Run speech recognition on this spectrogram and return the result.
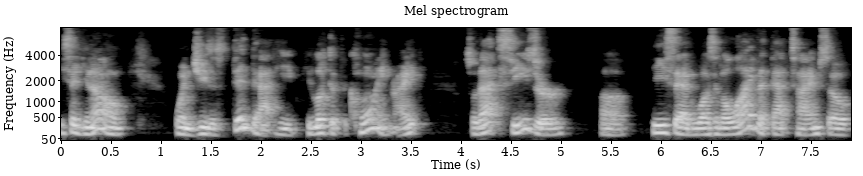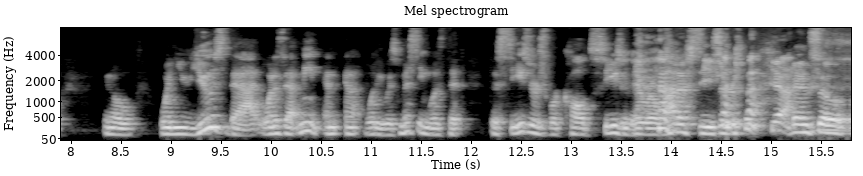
He said, you know, when Jesus did that, he, he looked at the coin, right? So that Caesar, uh, he said, wasn't alive at that time. So, you know, when you use that, what does that mean? And, and what he was missing was that the Caesars were called Caesar. There were a lot of Caesars. yeah. And so,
